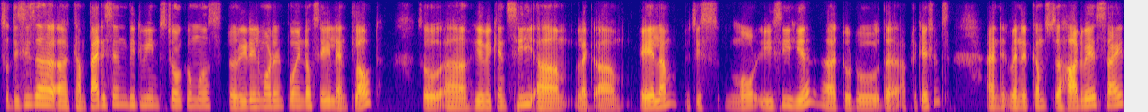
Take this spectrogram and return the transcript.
So this is a, a, comparison between store commerce, retail modern point of sale and cloud. So uh, here we can see um, like um, ALM, which is more easy here uh, to do the applications. And when it comes to the hardware side,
